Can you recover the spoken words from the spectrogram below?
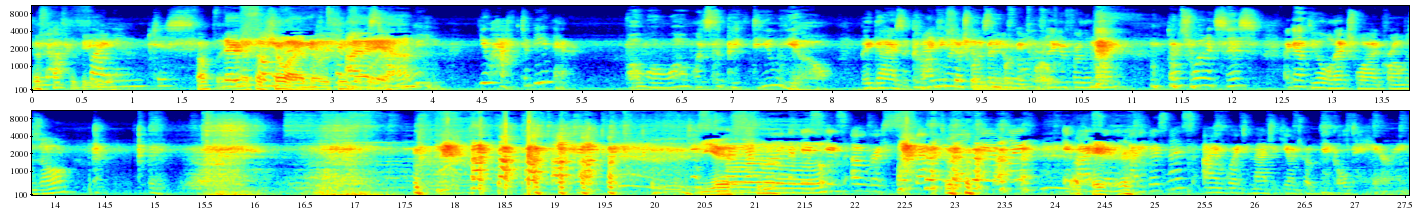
this not has to be fighting, just something. There's It's a show I have something. never seen. I- before. yeah. Halloween. You have to be there. Whoa, whoa, whoa, what's the big deal, yo? Big guy's a The 90s show compliment should have towards been the Boy Meets father World. figure for the night. Don't sweat it, sis. I got the old XY chromosome. Yes. remember that this is a respectable family. If I say any funny business, I am going to magic you into a pickled herring.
